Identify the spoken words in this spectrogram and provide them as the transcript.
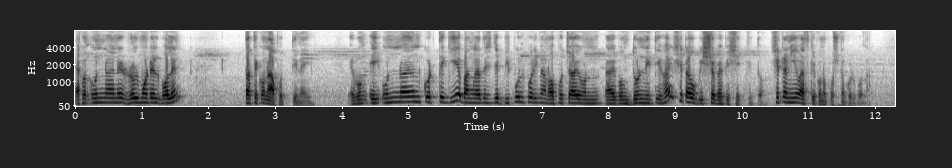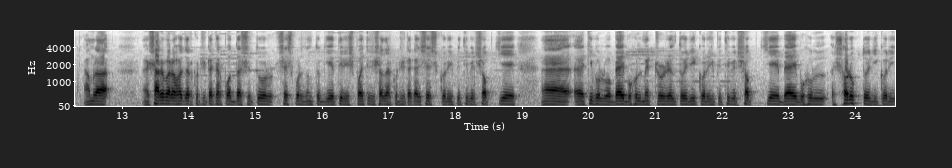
এখন উন্নয়নের রোল মডেল বলেন, তাতে কোনো আপত্তি নেই। এবং এই উন্নয়ন করতে গিয়ে বাংলাদেশ যে বিপুল পরিমাণ অপচয় এবং দুর্নীতি হয়, সেটাও বিশ্বব্যাপী স্বীকৃত। সেটা নিয়েও আজকে কোনো প্রশ্ন করব না। আমরা সাড়ে বারো হাজার কোটি টাকার পদ্মা সেতুর শেষ পর্যন্ত গিয়ে তিরিশ, পঁয়ত্রিশ হাজার কোটি টাকায় শেষ করি, পৃথিবীর সবচেয়ে কী বলব, ব্যয়বহুল মেট্রো রেল তৈরি করি, পৃথিবীর সবচেয়ে ব্যয়বহুল সড়ক তৈরি করি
